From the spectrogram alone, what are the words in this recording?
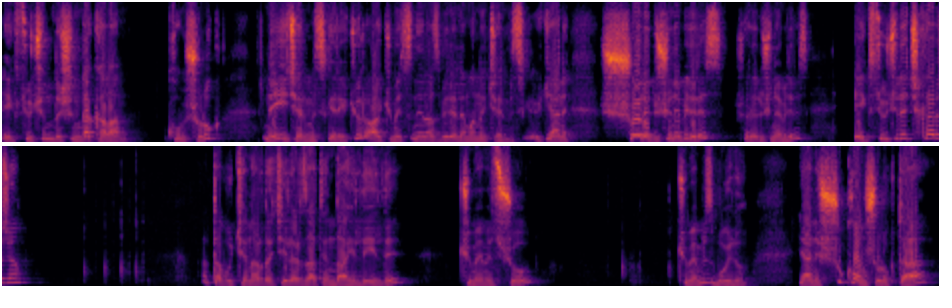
Eksi 3'ün dışında kalan komşuluk neyi içermesi gerekiyor? A kümesinin en az bir elemanı içermesi gerekiyor. Yani şöyle düşünebiliriz. Şöyle düşünebiliriz. Eksi 3'ü de çıkaracağım. Hatta bu kenardakiler zaten dahil değildi. Kümemiz şu. Kümemiz buydu. Yani şu komşulukta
